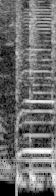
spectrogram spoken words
away.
